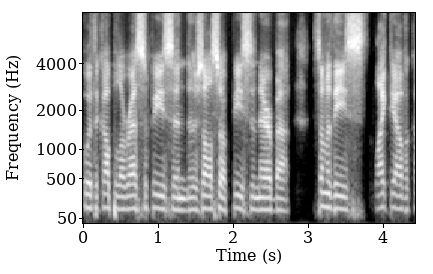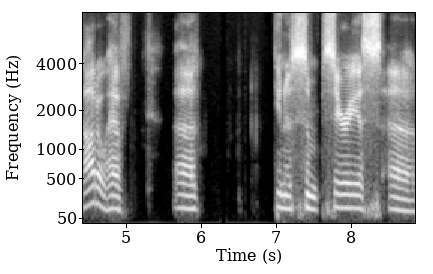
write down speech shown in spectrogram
with a couple of recipes. And there's also a piece in there about some of these, like the avocado, have, uh, you know, some serious uh,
